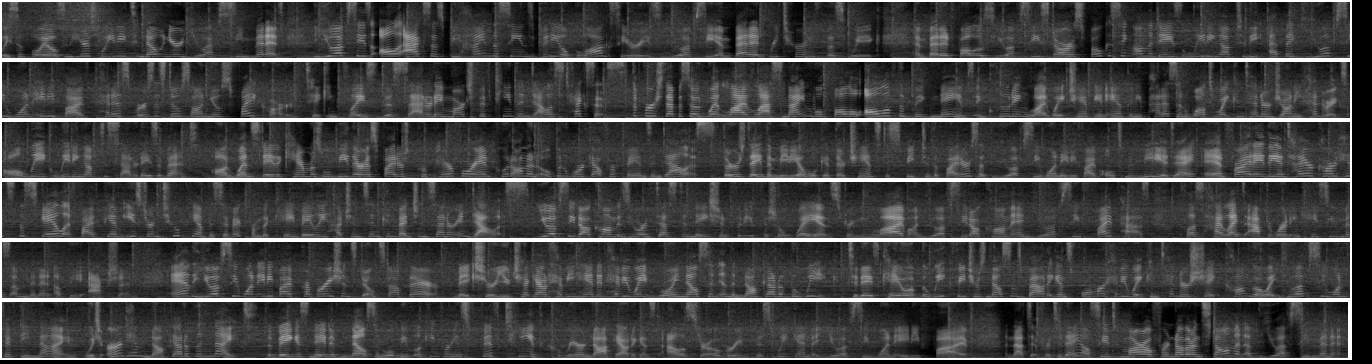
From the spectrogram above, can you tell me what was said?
Lisa Foiles, and here's what you need to know in your UFC Minute. The UFC's all access behind the scenes video blog series, UFC Embedded, returns this week. Embedded follows UFC stars focusing on the days leading up to the epic UFC 185 Pettis vs. Dos Anjos fight card, taking place this Saturday, March 15th in Dallas, Texas. The first episode went live last night and will follow all of the big names, including lightweight champion Anthony Pettis and welterweight contender Johnny Hendricks, all week leading up to Saturday's event. On Wednesday, the cameras will be there as fighters prepare for and put on an open workout for fans in Dallas. Thursday, the media will get their chance to speak to the fighters at the UFC 185 Ultimate Media Day. And Friday, the entire card hits the scale at 5 p.m. Eastern, 2 p.m. Pacific from the Kay Bailey Hutchison Convention Center in Dallas. UFC.com is your destination for the official weigh in, streaming live on UFC.com and UFC Fight Pass plus highlights afterward in case you miss a minute of the action. And the UFC 185 preparations don't stop there. Make sure you check out heavy handed heavyweight Roy Nelson in the Knockout of the Week. Today's KO of the Week features Nelson's bout against former heavyweight contender Cheick Kongo at UFC 159, which earned him Knockout of the Night. The Vegas native Nelson will be looking for his 15th career knockout against Alistair Overeem this weekend at UFC 185. And that's it for today. I'll see you tomorrow for another installment of the UFC Minute.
